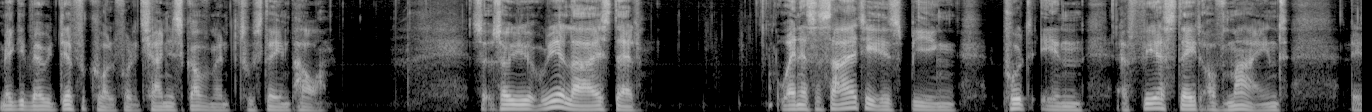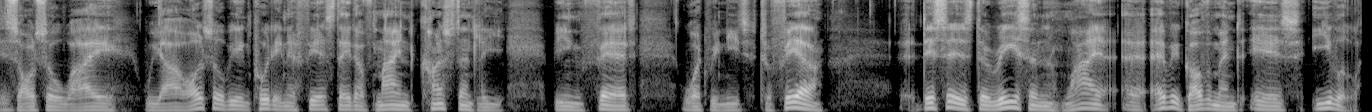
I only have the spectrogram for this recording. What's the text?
make it very difficult for the Chinese government to stay in power. So, so you realize that when a society is being put in a fear state of mind, that is also why we are also being put in a fear state of mind constantly, being fed what we need to fear. This is the reason why uh, every government is evil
